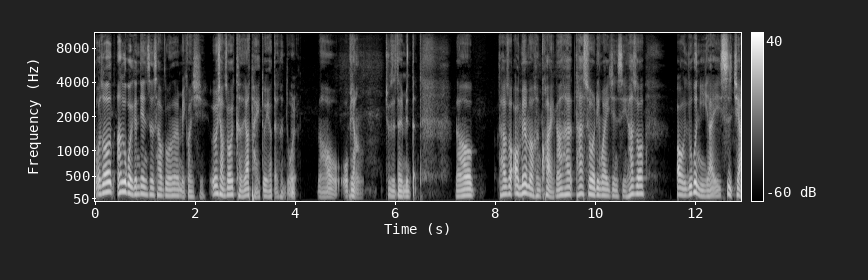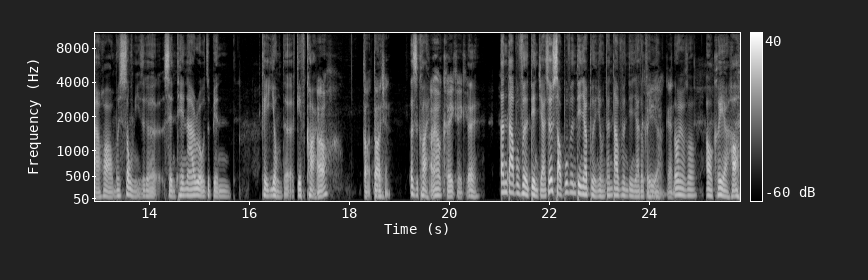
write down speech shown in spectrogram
我说啊，如果跟电车差不多，那没关系。我想说可能要排队，要等很多人，嗯、然后我不想就是在那边等。然后他说：‘哦，没有没有，很快。’然后他他说了另外一件事情，他说：‘哦，如果你来试驾的话，我们送你这个 Santana Row 这边。’可以用的 gift card 好，多多少钱？二十块。哎，可以可以可以。对，但大部分的店家，所以少部分店家不能用，但大部分店家都可以啊。然后我就说，哦，可以啊，好，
